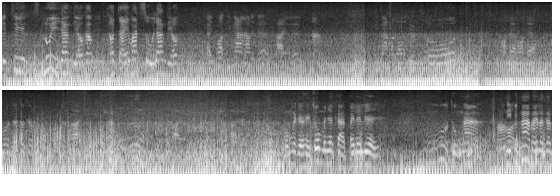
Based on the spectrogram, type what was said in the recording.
วิธีลุยอย่างเดียวครับ เอาใจวัดสู่อย่างเดียวไก่ทอดทีมงานเราเลยเด้อถ่ายเลยทีมงานเขารออยู่โอ้ฮอดแล้วฮอดแล้วโหนะครับครับถ่ายถ่ายถ่ายผมก็จะให้ชมบรรยากาศไปเรื่อยๆโอ้ทุ่งหน้า นี่เป็นหน้าไผละครับ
